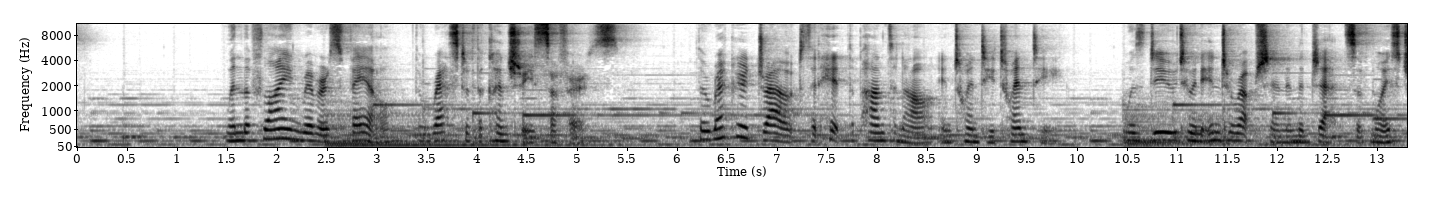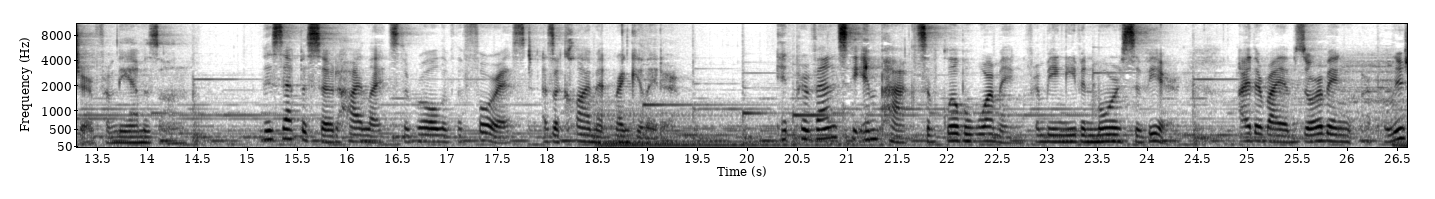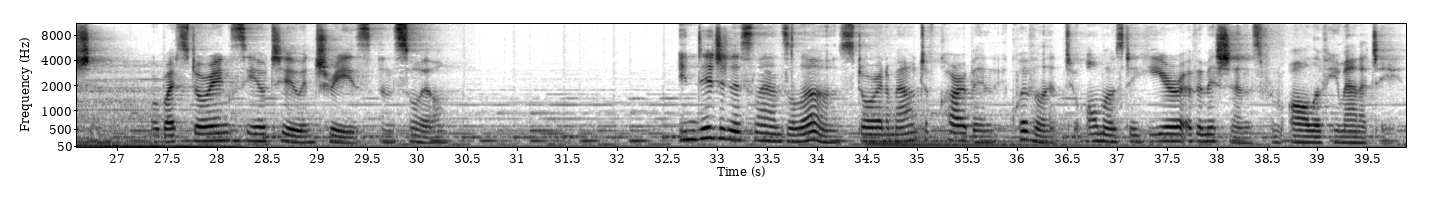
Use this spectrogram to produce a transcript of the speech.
When the flying rivers fail, the rest of the country suffers. The record drought that hit the Pantanal in 2020 was due to an interruption in the jets of moisture from the Amazon. This episode highlights the role of the forest as a climate regulator. It prevents the impacts of global warming from being even more severe, either by absorbing our pollution or by storing CO2 in trees and soil. Indigenous lands alone store an amount of carbon equivalent to almost a year of emissions from all of humanity.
